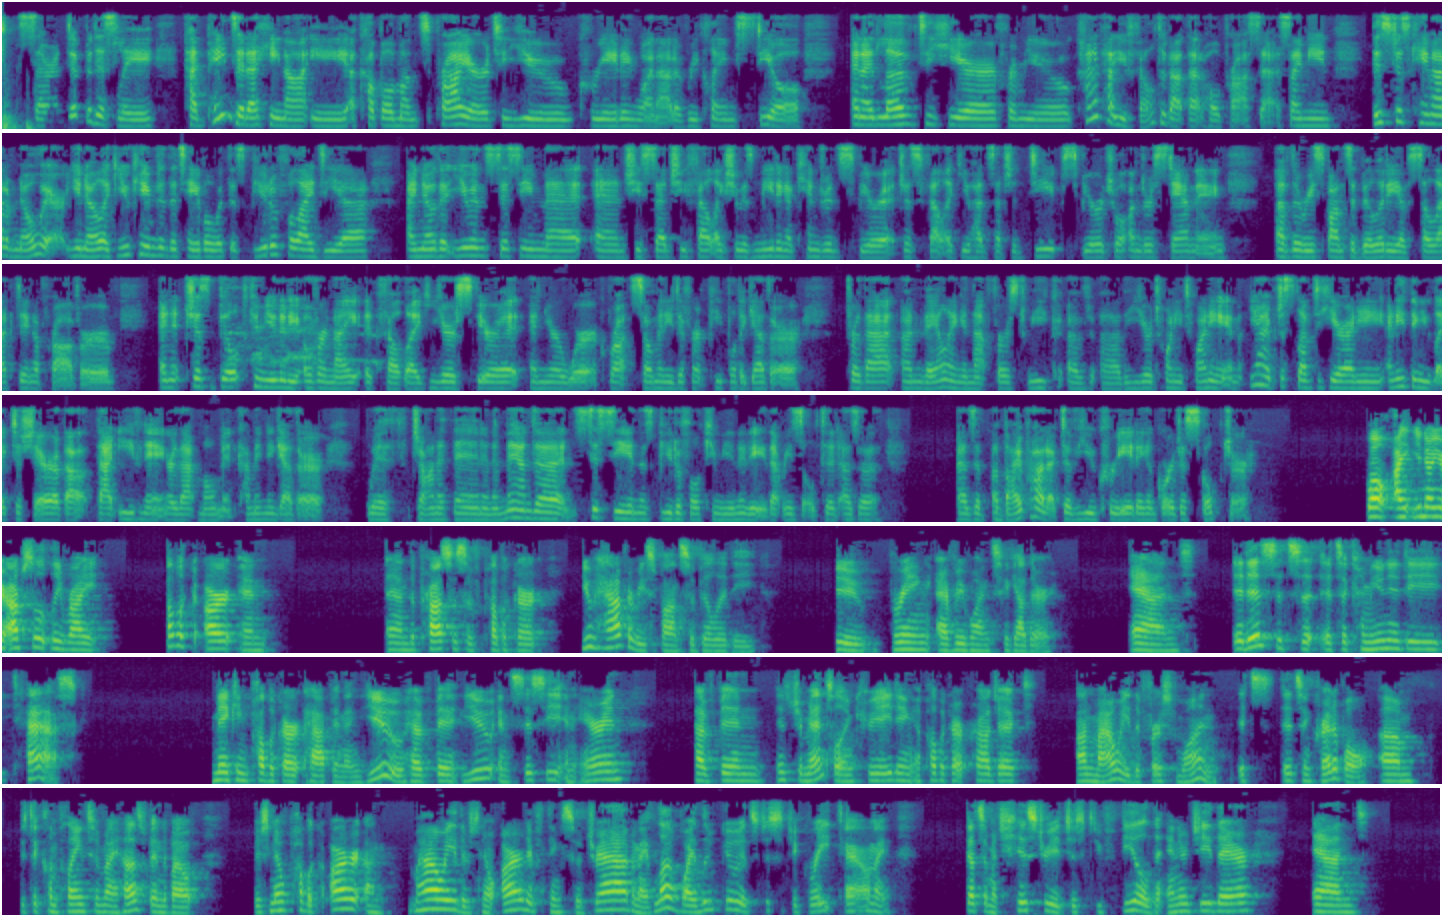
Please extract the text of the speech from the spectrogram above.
serendipitously had painted a hinai a couple months prior to you creating one out of reclaimed steel. And I'd love to hear from you kind of how you felt about that whole process. I mean, this just came out of nowhere, you know, like you came to the table with this beautiful idea I know that you and Sissy met, and she said she felt like she was meeting a kindred spirit, just felt like you had such a deep spiritual understanding of the responsibility of selecting a proverb. And it just built community overnight. It felt like your spirit and your work brought so many different people together for that unveiling in that first week of uh, the year 2020. And yeah, I'd just love to hear any anything you'd like to share about that evening or that moment coming together with Jonathan and Amanda and Sissy and this beautiful community that resulted as a as a, a byproduct of you creating a gorgeous sculpture. Well, I you know you're absolutely right. Public art and and the process of public art, you have a responsibility to bring everyone together. And it is it's a it's a community task making public art happen. And you have been, you and Sissy and Aaron have been instrumental in creating a public art project on Maui, the first one. It's it's incredible. Um, used to complain to my husband about there's no public art on Maui. There's no art. Everything's so drab. And I love Wailuku. It's just such a great town. I got so much history. It just you feel the energy there. And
